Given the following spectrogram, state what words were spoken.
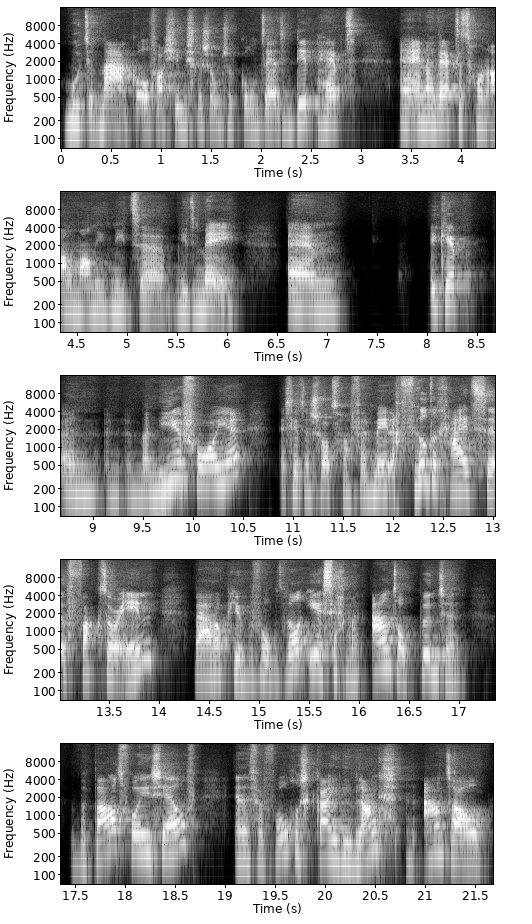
moeten maken. Of als je misschien soms een content dip hebt eh, en dan werkt het gewoon allemaal niet, niet, uh, niet mee. En ik heb een, een, een manier voor je. Er zit een soort van vermenigvuldigheidsfactor in. Waarop je bijvoorbeeld wel eerst zeg maar, een aantal punten bepaalt voor jezelf. En vervolgens kan je die langs een aantal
